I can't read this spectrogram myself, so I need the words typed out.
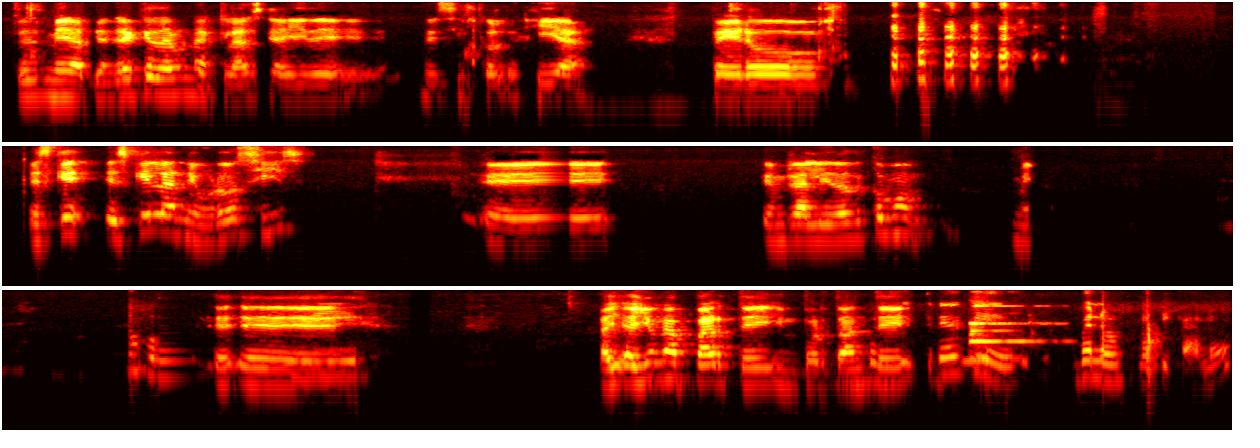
Entonces, mira, tendría que dar una clase ahí de, psicología, pero es que, es que la neurosis, eh, en realidad, como eh, eh, hay, una parte importante. Bueno, plática, ¿no?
